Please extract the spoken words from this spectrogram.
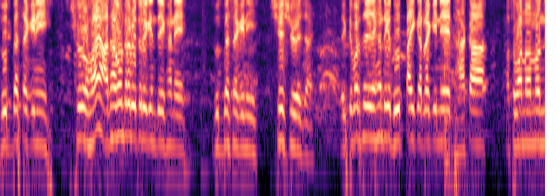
দুধ বেচা কিনি শুরু হয়। আধা ঘণ্টার ভিতরে কিন্তু এখানে দুধ বেচা কিনি শেষ হয়ে যায়। দেখতে পাচ্ছেন এখান থেকে দুধ পাইকাররা কিনে ঢাকা অথবা অন্য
